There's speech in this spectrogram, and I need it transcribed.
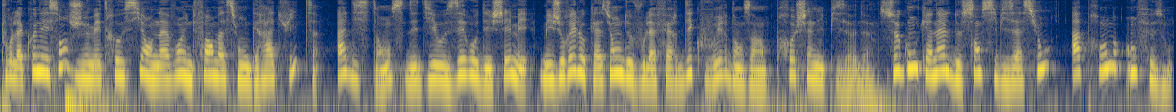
Pour la connaissance, je mettrai aussi en avant une formation gratuite à distance dédiée au zéro déchet, mais, mais j'aurai l'occasion de vous la faire découvrir dans un prochain épisode. Second canal de sensibilisation, apprendre en faisant.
